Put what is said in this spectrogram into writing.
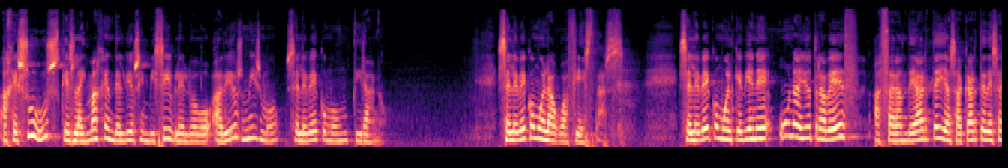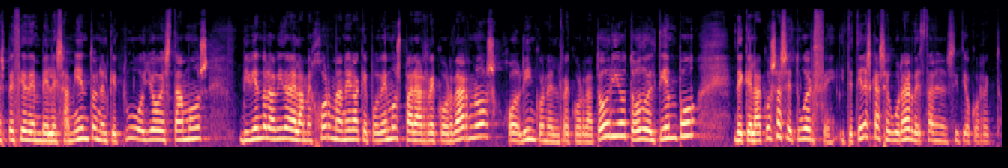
A Jesús, que es la imagen del Dios invisible, luego a Dios mismo se le ve como un tirano. Se le ve como el aguafiestas. Se le ve como el que viene una y otra vez a zarandearte y a sacarte de esa especie de embelesamiento en el que tú o yo estamos viviendo la vida de la mejor manera que podemos para recordarnos, jolín, con el recordatorio todo el tiempo, de que la cosa se tuerce y te tienes que asegurar de estar en el sitio correcto.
